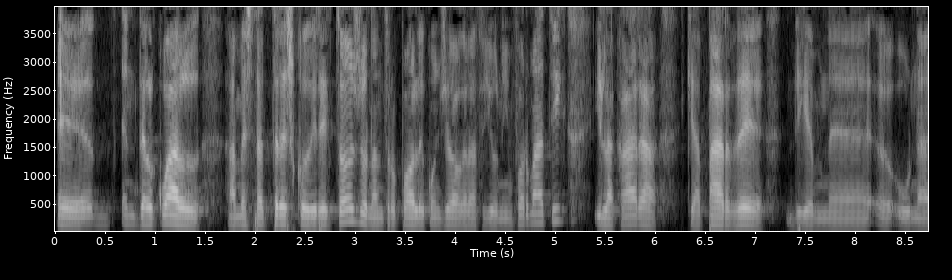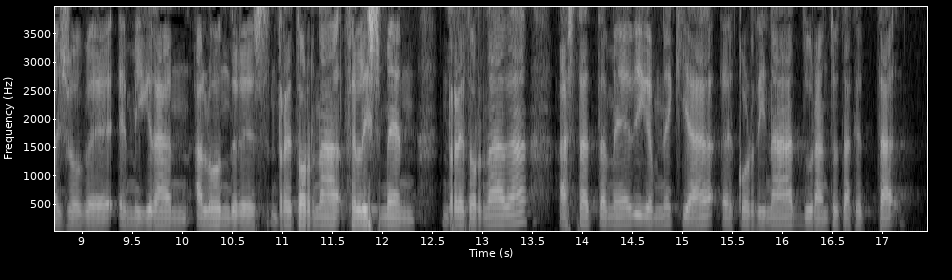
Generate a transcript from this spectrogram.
eh, del qual hem estat tres codirectors, un antropòleg, un geògraf i un informàtic, i la Clara, que a part de diguem-ne eh, una jove emigrant a Londres, retornar, feliçment retornada, ha estat també diguem-ne qui ha eh, coordinat durant tot aquest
